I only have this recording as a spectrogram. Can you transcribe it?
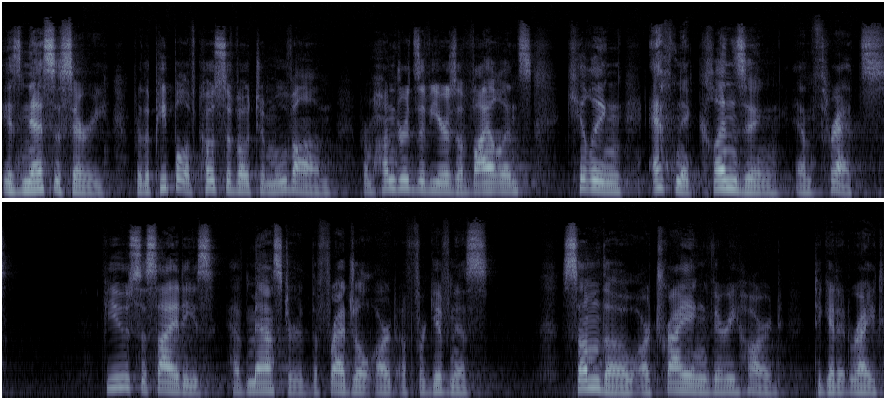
is necessary for the people of Kosovo to move on from hundreds of years of violence, killing, ethnic cleansing, and threats. Few societies have mastered the fragile art of forgiveness. Some, though, are trying very hard to get it right,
